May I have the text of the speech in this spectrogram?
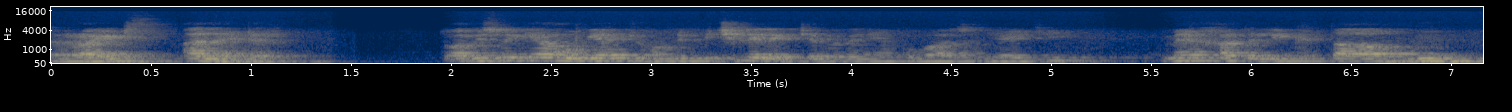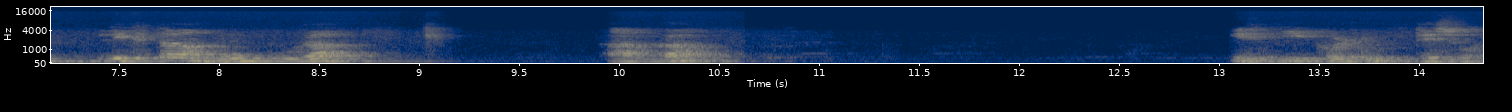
राइट्स अ लेटर तो अब इसमें क्या हो गया, जो हमने पिछले लेक्चर में मैंने आपको बात समझाई थी, मैं खत लिखता हूँ। लिखता हूँ पूरा आपका is equal to this one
